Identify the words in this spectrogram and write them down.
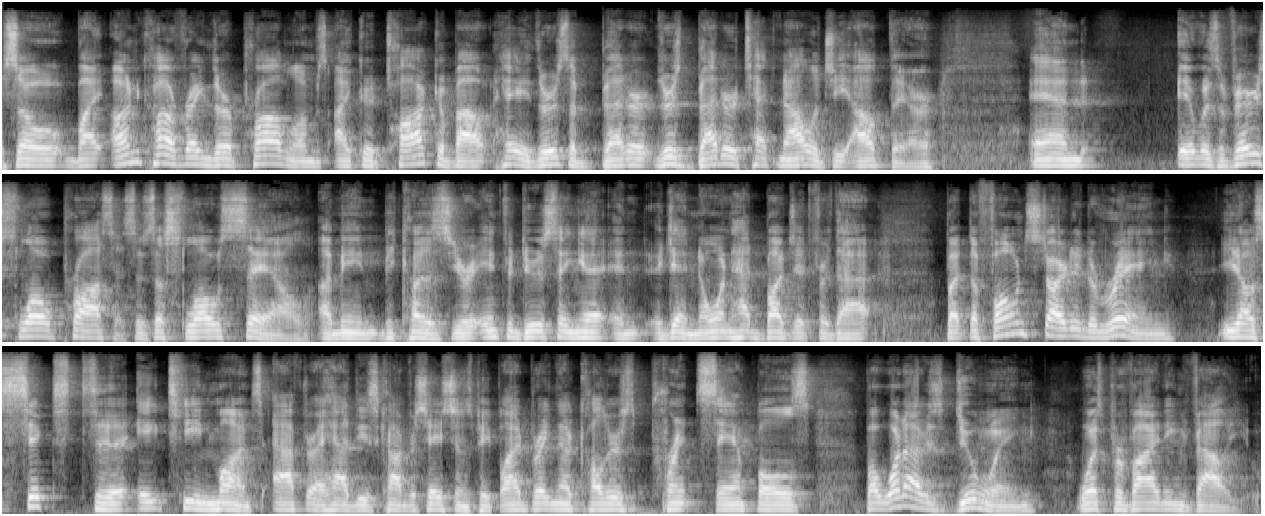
So by uncovering their problems, I could talk about, hey, there's a better there's better technology out there. And it was a very slow process. It's a slow sale. I mean, because you're introducing it and again, no one had budget for that. But the phone started to ring you know, six to 18 months after I had these conversations, people, I'd bring their colors, print samples. But what I was doing was providing value.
